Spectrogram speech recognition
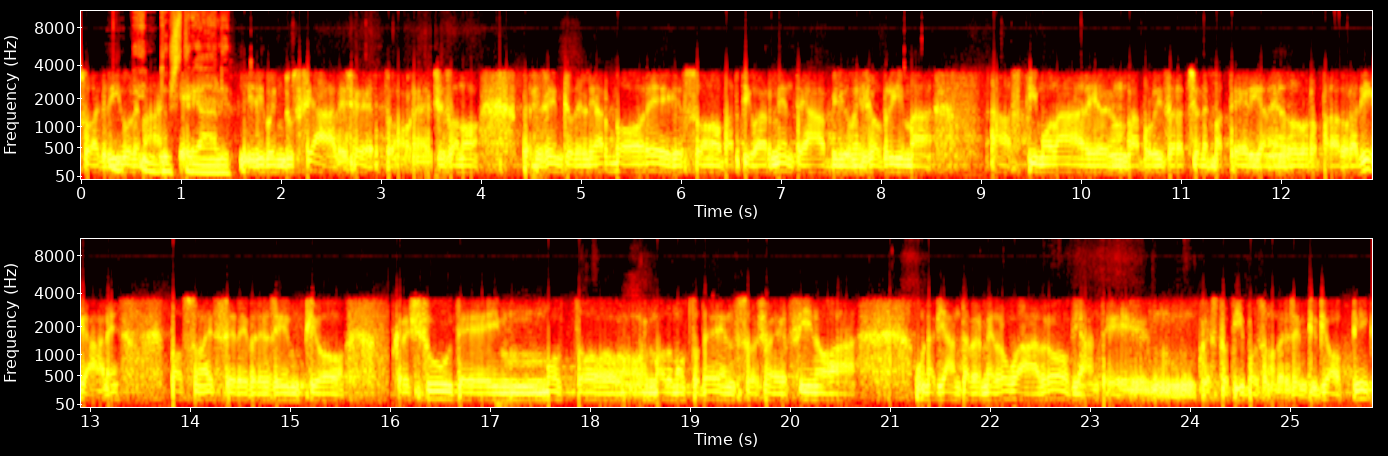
solo agricole ma anche di tipo industriale, certo. Eh, ci sono per esempio delle arboree che sono particolarmente abili, come dicevo prima, a stimolare la proliferazione batterica nel loro apparato radicale, possono essere per esempio cresciute in, molto- in modo molto denso, cioè fino a una pianta per metro quadro, piante di questo tipo sono per esempio i pioppi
